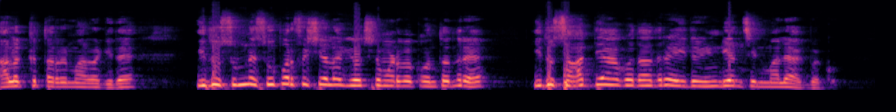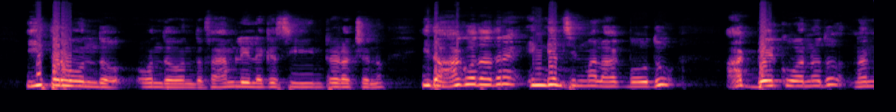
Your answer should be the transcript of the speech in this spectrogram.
ನಾಲ್ಕು ತಲೆಮಾರಾಗಿದೆ. ಇದು ಸುಮ್ಮನೆ ಸೂಪರ್ಫಿಷಿಯಲ್ ಆಗಿ ಯೋಚನೆ ಮಾಡಬೇಕು ಅಂತಂದರೆ ಇದು ಸಾಧ್ಯ ಆಗೋದಾದರೆ ಇದು ಇಂಡಿಯನ್ ಸಿನಿಮಾಲೇ ಆಗಬೇಕು. ಈ ಥರ ಒಂದು ಒಂದು ಒಂದು ಫ್ಯಾಮಿಲಿ ಲೆಗಸಿ ಇಂಟ್ರೊಡಕ್ಷನ್ ಇದು ಆಗೋದಾದರೆ ಇಂಡಿಯನ್ ಸಿನಿಮಾಲ್ ಆಗ್ಬೋದು, ಆಗಬೇಕು ಅನ್ನೋದು ನನ್ನ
